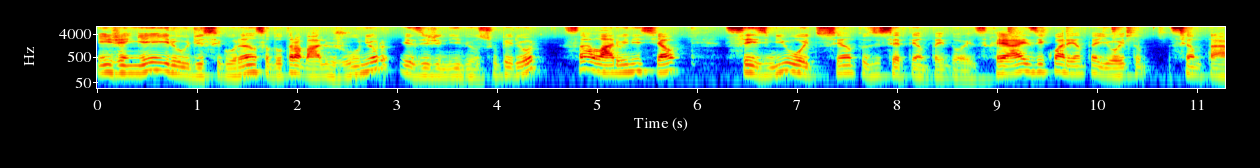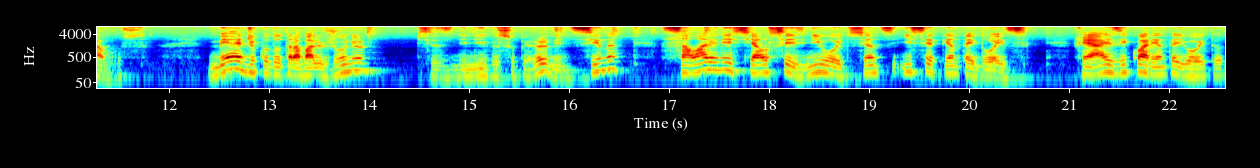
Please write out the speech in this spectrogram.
Engenheiro de segurança do trabalho júnior, exige nível superior, salário inicial R$ 6.872,48 médico do trabalho júnior, precisa de nível superior, medicina, salário inicial R$ 6.872,48.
